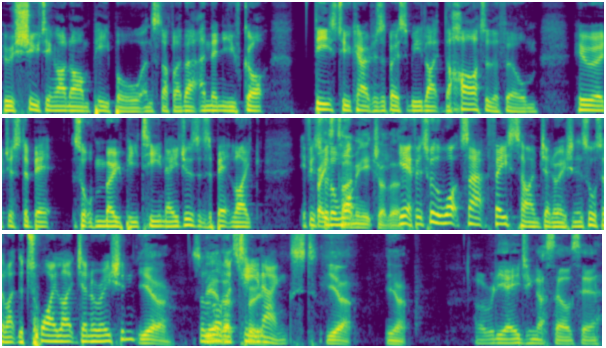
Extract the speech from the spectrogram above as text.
who are shooting unarmed people and stuff like that. And then you've got these two characters are supposed to be like the heart of the film, who are just a bit sort of mopey teenagers. It's a bit like if it's for the FaceTiming Wha- each other. Yeah, if it's for the WhatsApp FaceTime generation, it's also like the Twilight generation. Yeah, It's a Yeah, lot of teen true. angst. Yeah, yeah. We're really aging ourselves here.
